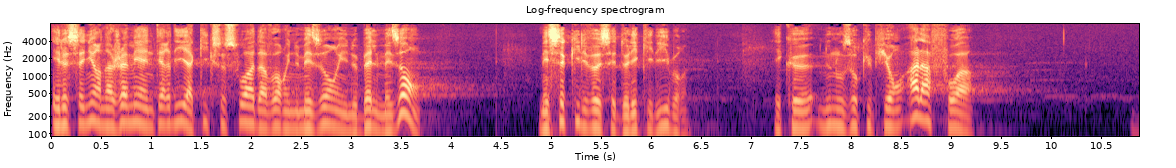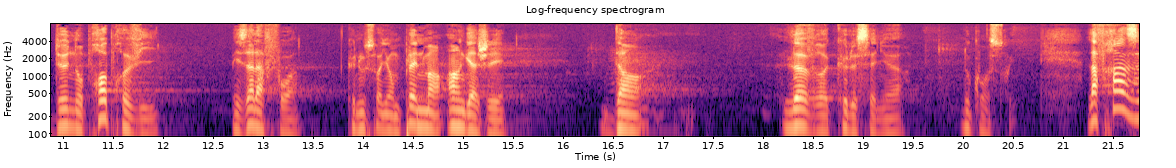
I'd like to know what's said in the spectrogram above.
Et le Seigneur n'a jamais interdit à qui que ce soit d'avoir une maison et une belle maison. Mais ce qu'il veut, c'est de l'équilibre et que nous nous occupions à la fois de nos propres vies, mais à la fois que nous soyons pleinement engagés dans l'œuvre que le Seigneur nous construit. La phrase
